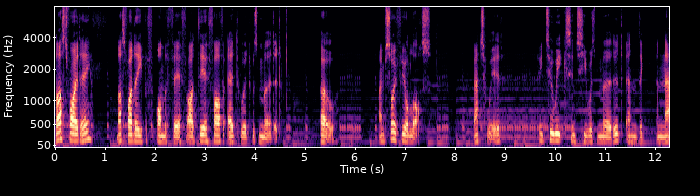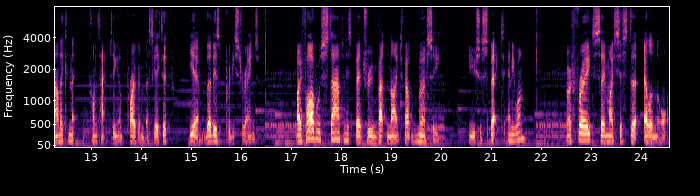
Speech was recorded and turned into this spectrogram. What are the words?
Last Friday, last Friday on the 5th, our dear father Edward was murdered. Oh, I'm sorry for your loss. That's weird. It's been two weeks since he was murdered, and, the, and now they're connect, contacting a private investigator. Yeah, that is pretty strange. My father was stabbed in his bedroom that night without mercy. Do you suspect anyone? I'm afraid to say my sister Eleanor.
